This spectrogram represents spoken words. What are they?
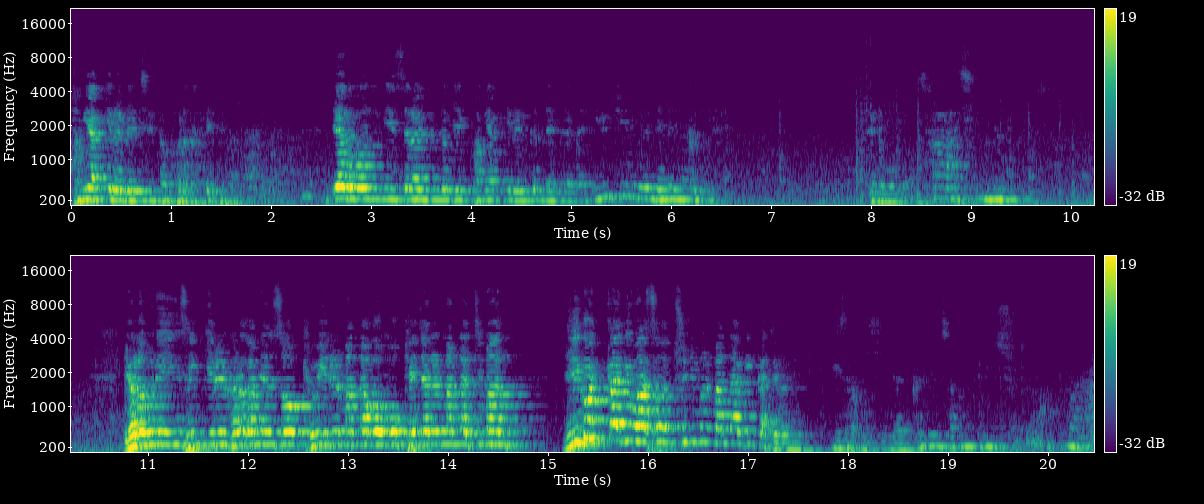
광약길을 며칠 더 걸어가야 돼. 여러분 이스라엘 민족이 광약길을 끝내려면 일주일이면 되는 그 길을 주님은 40년 여러분의 인생길을 걸어가면서 교회를 만나고 목회자를 만났지만 이곳까지 와서 주님을 만나기까지는 2, 30년 걸린 사람들이 수두룩하구나.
